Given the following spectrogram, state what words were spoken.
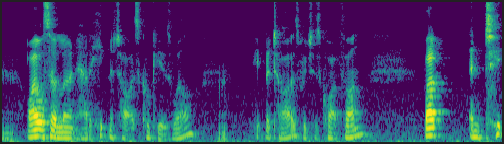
Yeah. I also learned how to hypnotize Cookie as well. Right. hypnotized, which is quite fun. But until,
